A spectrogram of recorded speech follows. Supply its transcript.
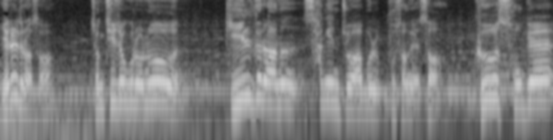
예를 들어서 정치적으로는 길드라는 상인 조합을 구성해서 그 속에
